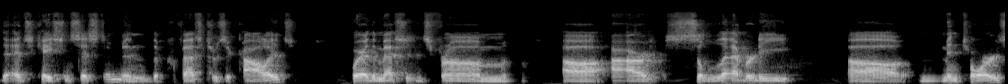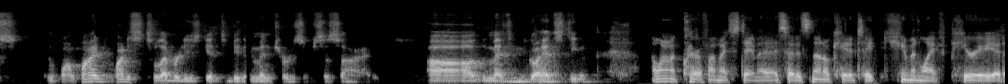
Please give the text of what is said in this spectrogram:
the education system and the professors at college, where the message from uh, our celebrity uh, mentors. Why, why do celebrities get to be the mentors of society? Uh, the method, go ahead, Stephen. I want to clarify my statement. I said it's not okay to take human life, period.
